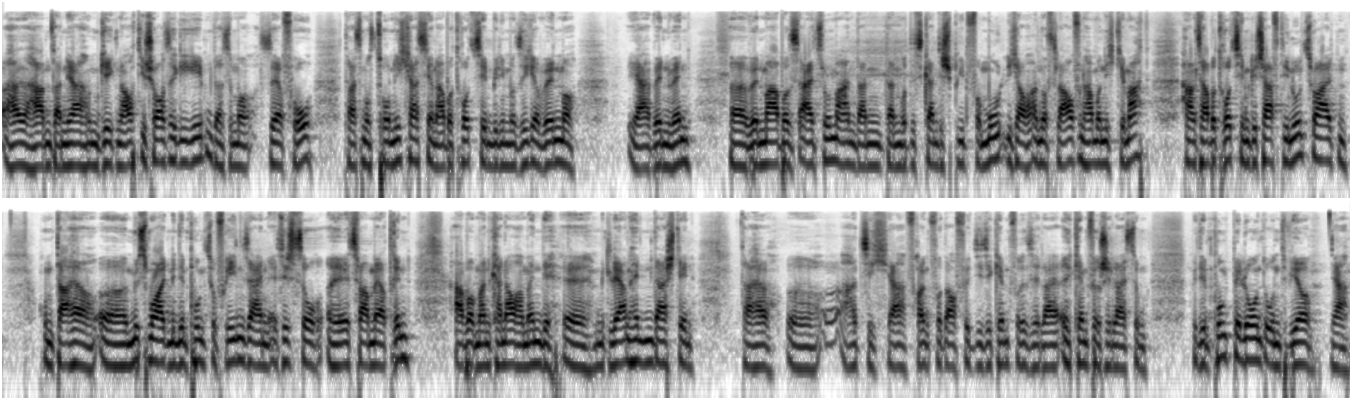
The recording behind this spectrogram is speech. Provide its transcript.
haben dann ja dem Gegner auch die Chance gegeben. Da sind wir sehr froh, dass wir das Tor nicht kassieren. Aber trotzdem bin ich mir sicher, wenn wir ja, wenn, wenn. Äh, wenn wir aber das 1-0 machen, dann, dann wird das ganze Spiel vermutlich auch anders laufen. Haben wir nicht gemacht. Haben es aber trotzdem geschafft, die Null zu halten. Und daher äh, müssen wir halt mit dem Punkt zufrieden sein. Es ist so, äh, es war mehr drin. Aber man kann auch am Ende äh, mit leeren Händen dastehen. Daher äh, hat sich ja, Frankfurt auch für diese kämpferische, äh, kämpferische Leistung mit dem Punkt belohnt. Und wir, ja,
